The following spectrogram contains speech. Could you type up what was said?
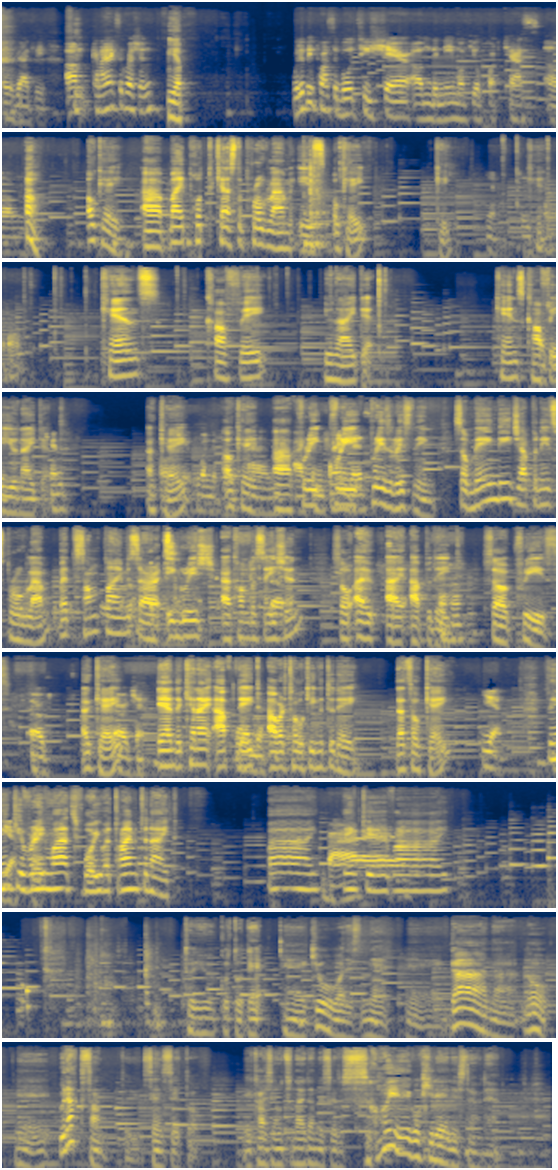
exactly um can i ask a question Yep. Would it be possible to share um the name of your podcast um Oh, okay. Uh, my podcast program is okay. Okay. yeah Okay. about Ken's Cafe United. Ken's Cafe Okay. United. Ken? Okay. Okay. And Uh, I please, please, please listening. So mainly Japanese program, but sometimes are English uh, conversation. So I I update. Uh-huh. So please. okay Okay. okay And can I update Wonderful. our talking today? That's okay. yeah Thank Yes, you very much for your time tonight. Bye. Thank you. Bye. ということで、えー今日はですね、えーガーナの、えーウラクさんという先生と、えー 回線をつないだんですけどすごい英語綺麗でしたよね。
